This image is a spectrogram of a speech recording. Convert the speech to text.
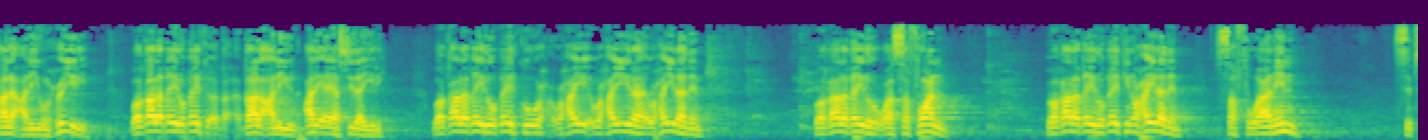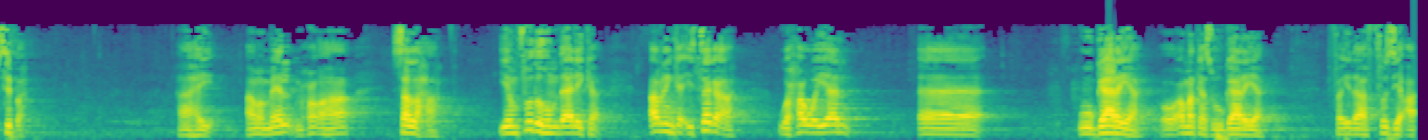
Qaala caliyun wuxuu yidhi wa qaala ayru qaala caliyun cali ayaa sidaa yidhi. Wa qaala ayruhu ayrku waxay yidhahdeen wa qaala wa qaala ayruhu ayrkiina waxay yihahdeen ah. Ama meel muxuu ahaa sallax ah yanfuduhum dalika arrinka isaga ah waxa weeyaan wuu gaarayaa oo amarkaas wuu gaarayaa fa idaa fuzica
